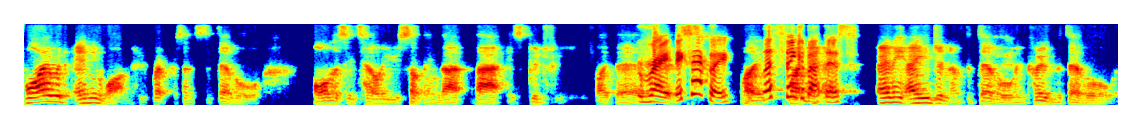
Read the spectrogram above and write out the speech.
why would anyone who represents the devil honestly tell you something that that is good for you? Like, they're right, it's- exactly. Like, Let's think like, about this. Any agent of the devil, including the devil,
